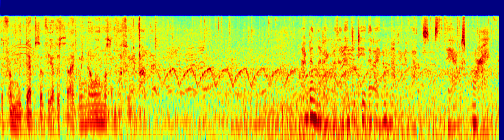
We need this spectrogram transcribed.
They're from the depths of the other side. We know almost nothing about them. I've been living with an entity that I know nothing about since the day I was born.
